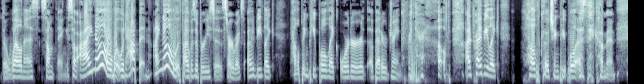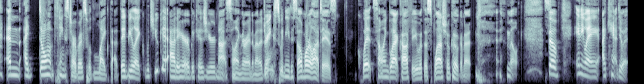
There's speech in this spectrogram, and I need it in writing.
their wellness, something. So I know what would happen. I know if I was a barista at Starbucks, I would be like helping people like order a better drink for their health. I'd probably be like health coaching people as they come in. And I don't think Starbucks would like that. They'd be like, "Would you get out of here because you're not selling the right amount of drinks? We need to sell more lattes." Quit selling black coffee with a splash of coconut milk. So, anyway, I can't do it.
